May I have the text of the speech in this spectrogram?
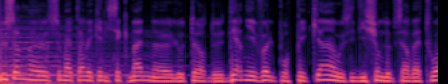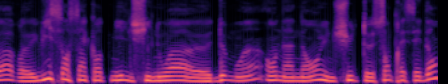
Nous sommes euh, ce matin avec Alice Ekman, euh, l'auteur de Dernier vol pour Pékin aux éditions de l'Observatoire. 850 euh, 000 Chinois de moins en un an, une chute sans précédent.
